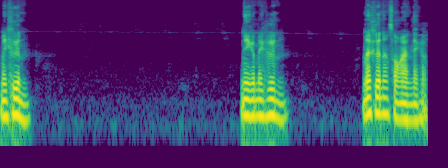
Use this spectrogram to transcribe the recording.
ไม่ขึ้น นี่ก็ไม่ขึ้น ไม่ขึ้นทั้ง2อันเลยครับ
